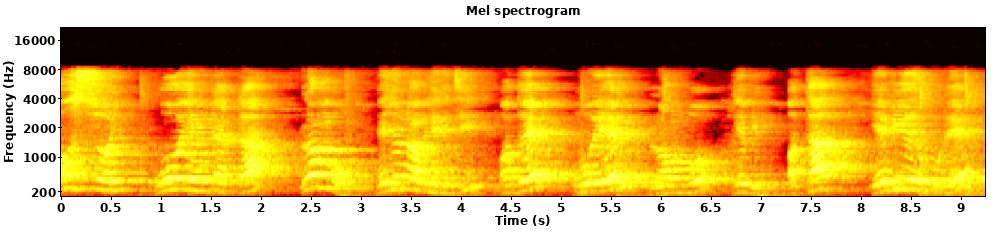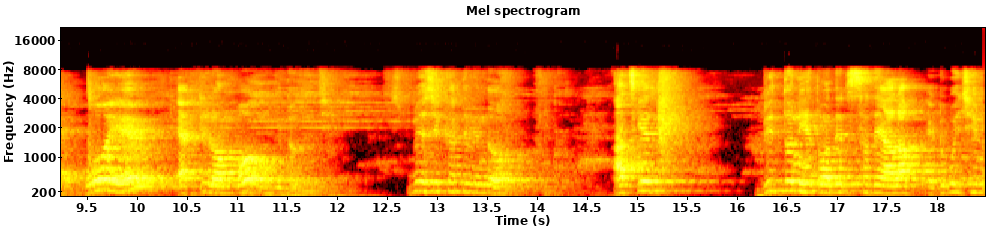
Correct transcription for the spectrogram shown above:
অবশ্যই ও এমটা একটা লম্ব। এই জন্য আমি লিখেছি, অতএব ও এম লম্ব এবি অর্থাৎ এবি এর উপরে ও এম একটি লম্ব অঙ্কিত হয়েছে। প্রিয় শিক্ষার্থীবৃন্দ, আজকের বৃত্ত নিয়ে তোমাদের সাথে আলাপ এটুকুই ছিল।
